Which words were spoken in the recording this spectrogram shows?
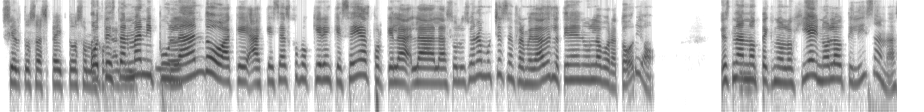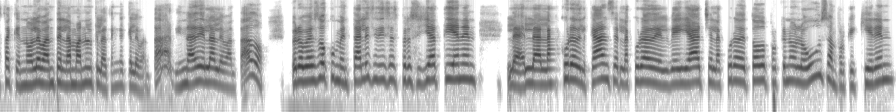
ciertos aspectos. O, o te están manipulando a que, a que seas como quieren que seas, porque la, la, la solución a muchas enfermedades la tienen en un laboratorio. Es nanotecnología y no la utilizan hasta que no levanten la mano el que la tenga que levantar y nadie la ha levantado. Pero ves documentales y dices, pero si ya tienen la, la, cura del cáncer, la cura del VIH, la cura de todo, ¿por qué no lo usan? Porque quieren,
